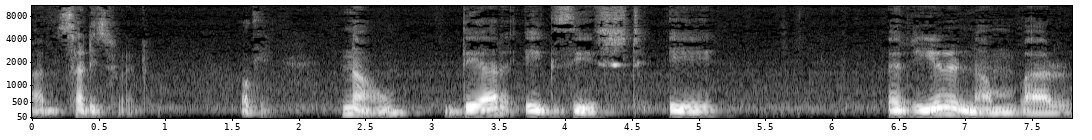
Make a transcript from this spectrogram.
Are satisfied. Okay. Now there exists a, a real number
